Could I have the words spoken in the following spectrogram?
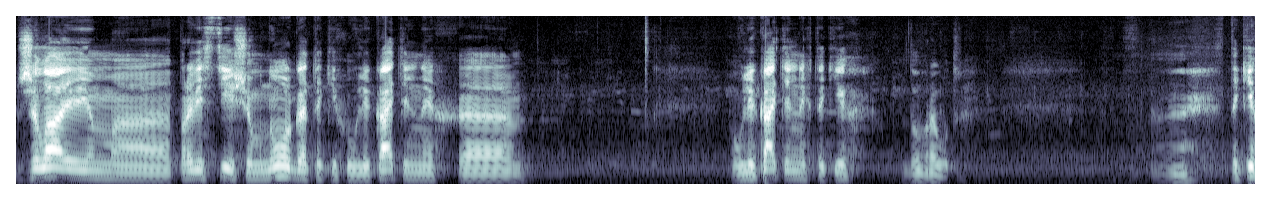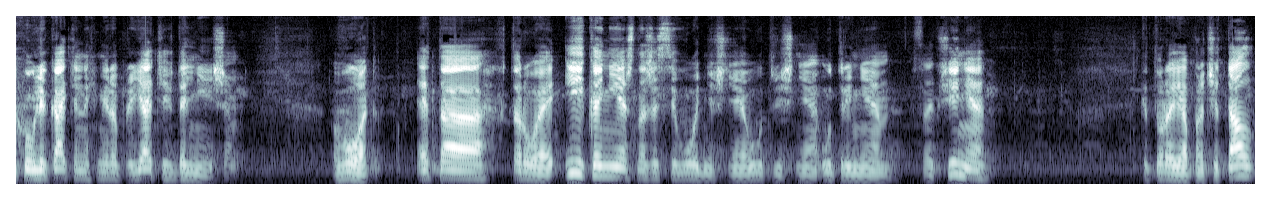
Желаю им э, провести еще много таких увлекательных... э, Увлекательных таких... Доброе утро. Э, Таких увлекательных мероприятий в дальнейшем. Вот. Это второе. И, конечно же, сегодняшнее утреннее, утреннее сообщение, которое я прочитал.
